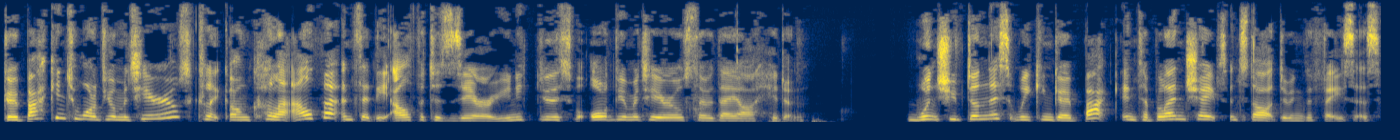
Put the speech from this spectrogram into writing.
Go back into one of your materials, click on Color Alpha, and set the alpha to zero. You need to do this for all of your materials so they are hidden. Once you've done this, we can go back into blend shapes and start doing the faces.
